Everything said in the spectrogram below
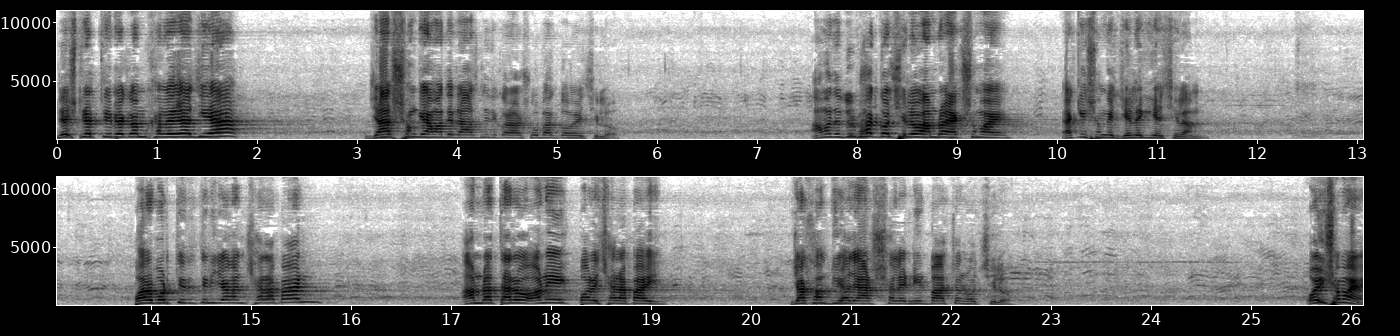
দেশনেত্রী বেগম খালেদা জিয়া, যার সঙ্গে আমাদের রাজনীতি করার সৌভাগ্য হয়েছিল। আমাদের দুর্ভাগ্য ছিল আমরা এক সময় একই সঙ্গে জেলে গিয়েছিলাম। পরবর্তীতে তিনি যখন ছাড়া পান, আমরা তারও অনেক পরে ছাড়া পাই, যখন দুই হাজার আট সালে নির্বাচন হচ্ছিল। ওই সময়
